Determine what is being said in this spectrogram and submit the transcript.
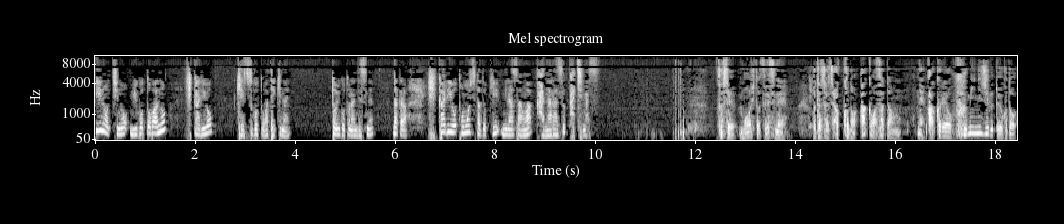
命の御言葉の光を消すことはできない。ということなんですね。だから光を灯した時皆さんは必ず勝ちますそしてもう一つですね私たちはこの悪魔サタンね、悪霊を踏みにじるということ、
